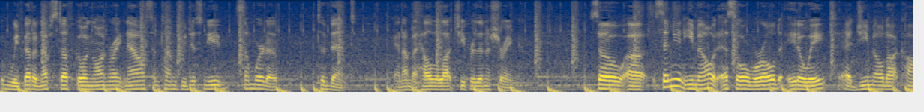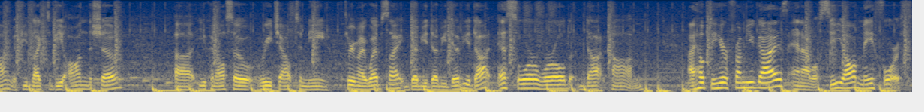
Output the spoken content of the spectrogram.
we've got enough stuff going on right now. Sometimes we just need somewhere to, to vent. And I'm a hell of a lot cheaper than a shrink. So uh, send me an email at sorworld808 at gmail.com if you'd like to be on the show. Uh, you can also reach out to me through my website, www.sorworld.com. I hope to hear from you guys, and I will see y'all May 4th.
